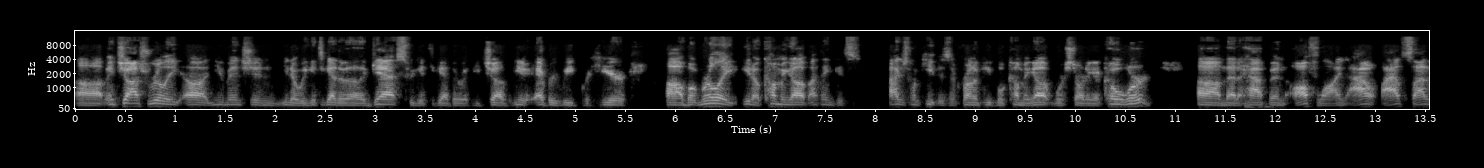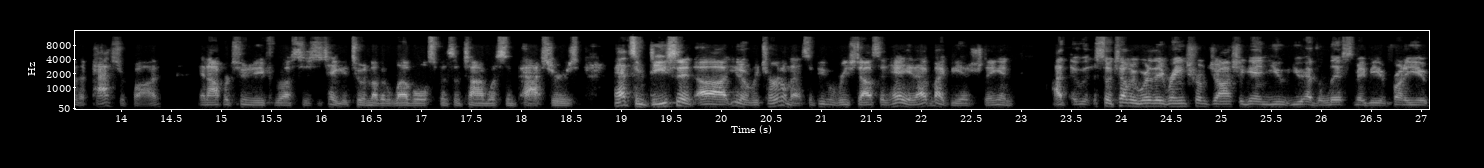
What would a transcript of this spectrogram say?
Um, and Josh, really, uh, you mentioned, you know, we get together with other guests, we get together with each other. You know, every week we're here. Uh, but really, you know, coming up, I think it's. I just want to keep this in front of people. Coming up, we're starting a cohort um, that happened offline, out outside of the pastor pod. An opportunity for us just to take it to another level, spend some time with some pastors. Had some decent, uh, you know, return on that. Some people reached out, said, "Hey, that might be interesting," and I, so tell me where they range from, Josh. Again, you you have the list maybe in front of you.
